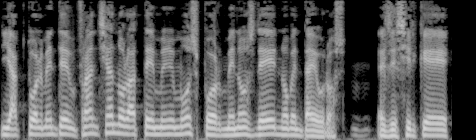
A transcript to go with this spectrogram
y actualmente en Francia no la tenemos por menos de 90 euros. Es decir, que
